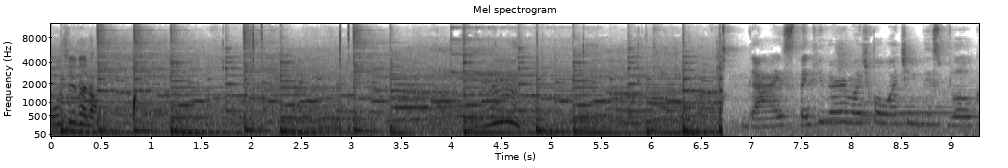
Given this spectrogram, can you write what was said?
美味しいけどうん Guys, thank you very much for watching this vlog.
